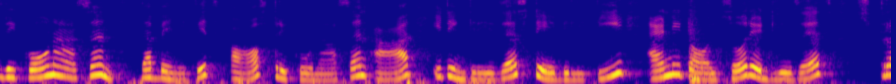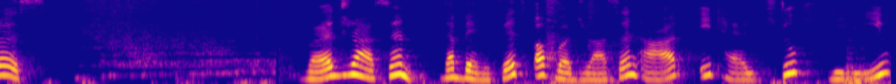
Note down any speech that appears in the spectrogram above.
Trikonasan. The benefits of Trikonasan are it increases stability and it also reduces stress. Vajrasan. The benefits of Vajrasan are it helps to relieve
